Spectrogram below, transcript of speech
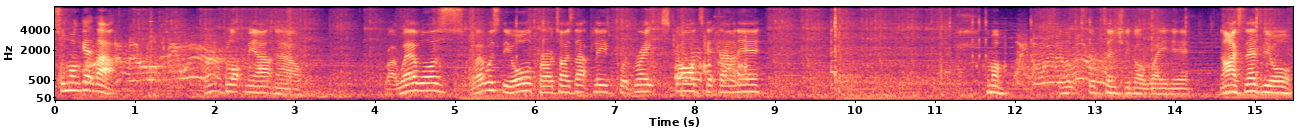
Someone get that. Don't block me out now. Right, where was where was the ore? Prioritize that, please. Before it breaks. Guards, get down here. Come on. Still, still potentially got a way here. Nice, there's the ore.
